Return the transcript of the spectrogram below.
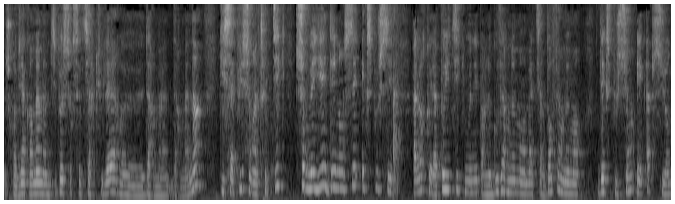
je reviens quand même un petit peu sur cette circulaire euh, d'Armanin qui s'appuie sur un triptyque surveiller, dénoncer, expulser, alors que la politique menée par le gouvernement en matière d'enfermement, d'expulsion est absurde,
